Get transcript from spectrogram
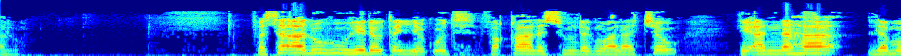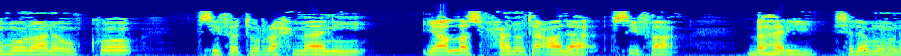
አሉ። ፈሰአሉሁ ሄደው ጠየቁት። ፈቃለ እሱም ደግሞ አላቸው ሊአነሃ ለመሆኗ ነው እኮ ሲፈቱ ራሕማኒ የአላህ ስብሓን ወተዓላ ሲፋ ባህሪ ስለ መሆኗ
